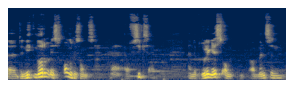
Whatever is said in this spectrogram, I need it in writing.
Uh, de niet-norm is ongezond zijn of ziek zijn. En de bedoeling is om, om mensen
